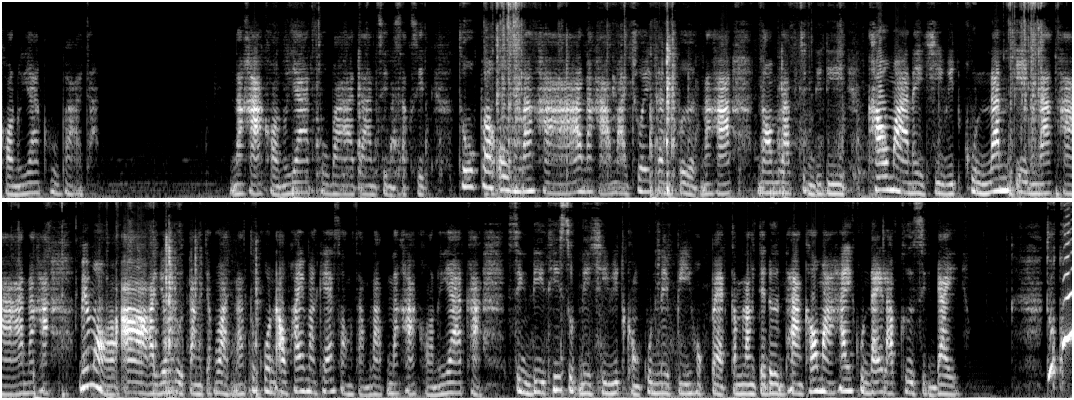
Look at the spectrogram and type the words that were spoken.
ขออนุญาตครูบาอาจารย์ นะคะ ขออนุญาตครูบาอาจารย์สิ่งศักดิ์สิทธิ์ทุกพระองค์นะคะนะคะ มาช่วยกันเปิดนะคะ น้อมรับสิ่งดีๆ เข้ามาในชีวิตคุณนั่นเองนะคะนะคะแม่หมออ่ายังอยู่ต่างจังหวัดนะ ทุกคนเอาไพ่มาแค่สองสามรับนะคะ ขออนุญาตค่ะ สิ่งดีที่สุดในชีวิตของคุณในปี 68กำลังจะเดินทางเข้ามาให้คุณได้รับคือสิ่งใด ทุกคน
